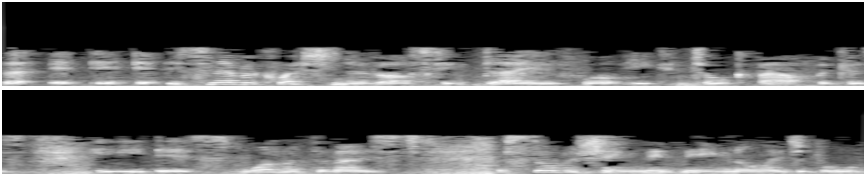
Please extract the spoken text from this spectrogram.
that it, it, it's never a question of asking Dave what he can talk about because he is one of the most astonishingly knowledgeable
